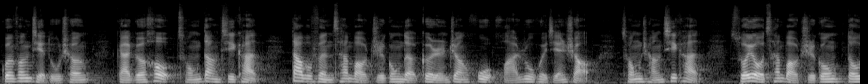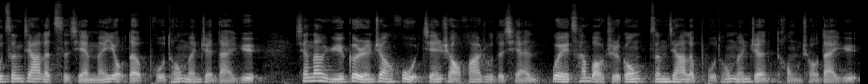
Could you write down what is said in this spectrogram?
官方解读称，改革后从档期看，大部分参保职工的个人账户划入会减少。从长期看，所有参保职工都增加了此前没有的普通门诊待遇，相当于个人账户减少划入的钱，为参保职工增加了普通门诊统筹待遇。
